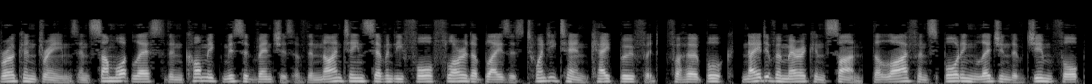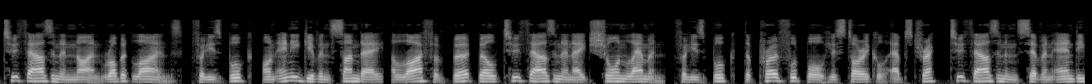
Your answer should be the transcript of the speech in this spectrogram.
Broken Dreams and Somewhat Less Than Comic Misadventures of the 1974 Florida Blazers 2010 Kate Buford, for her book, Native American Son, The Life and Sporting Legend of Jim Thorpe 2009 Robert Lyons, for his book, On Any Given Sunday, A Life of Bert Bell 2008 Sean Lahman, for his book, The Pro Football Historical Abstract 2007 Andy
